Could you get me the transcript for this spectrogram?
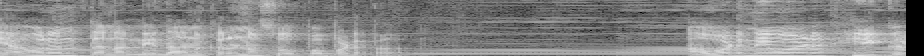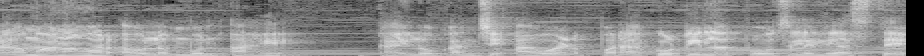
यावरून त्यांना निदान करणं सोपं पडतं. आवडनिवड ही ग्रहमानावर अवलंबून आहे. काही लोकांची आवड पराकोटीला पोहोचलेली असते.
